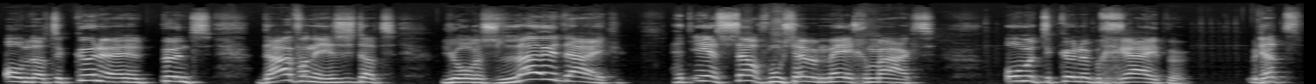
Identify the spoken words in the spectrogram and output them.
om dat te kunnen. En het punt daarvan is, is dat Joris Luijendijk het eerst zelf moest hebben meegemaakt om het te kunnen begrijpen. Maar dat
